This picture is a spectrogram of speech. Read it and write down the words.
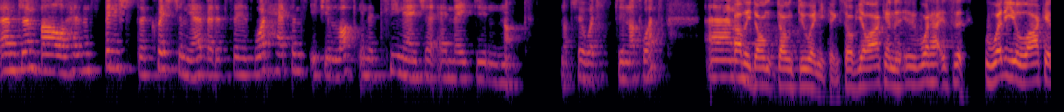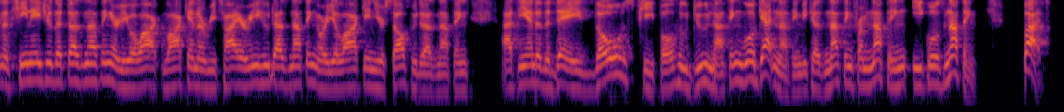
Um, Jim Ball hasn't finished the question yet, but it says, what happens if you lock in a teenager and they do not? Not sure what do not what. Um, Probably don't don't do anything. So if you lock in what it's whether you lock in a teenager that does nothing, or you lock lock in a retiree who does nothing, or you lock in yourself who does nothing. At the end of the day, those people who do nothing will get nothing because nothing from nothing equals nothing. But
